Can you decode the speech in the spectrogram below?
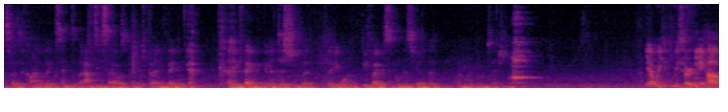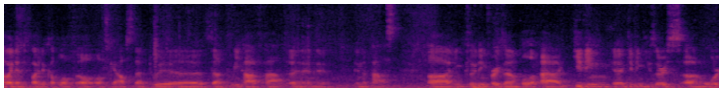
suppose it kind of links into the anti-sales pitch, but anything, anything in addition that, that you want to be focusing on this year that, on your implementation? Yeah, we, we certainly have identified a couple of, uh, of gaps that we, that we have had uh, in, the, in the past, uh, including, for example, uh, giving, uh, giving users more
